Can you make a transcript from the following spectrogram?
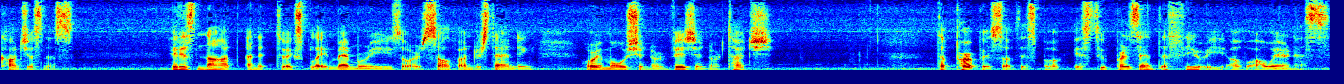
consciousness. It is not to explain memories or self-understanding or emotion or vision or touch. The purpose of this book is to present a theory of awareness.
